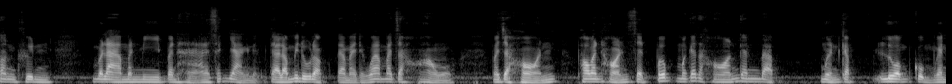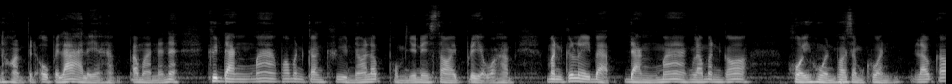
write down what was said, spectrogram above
ตอนคืนเวลามันมีปัญหาอะไรสักอย่างหนึ่งแต่เราไม่รู้หรอกแต่หมายถึงว่ามันจะเห่า มันจะหอน พอมันหอนเสร็จปุ๊บมันก็จะหอนกันแบบ เหมือนกับรวมกลุ่มกันหอนเป็นโอเปร่าเลยครับ ประมาณนั้นน่ะคือดังมากเพราะมันกลางคืนเนาะแล้วผมอยู่ในซอยเปลี่ยวครับ มันก็เลยแบบดังมากแล้วมันก็โหยหวนพอสมควร แล้วก็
